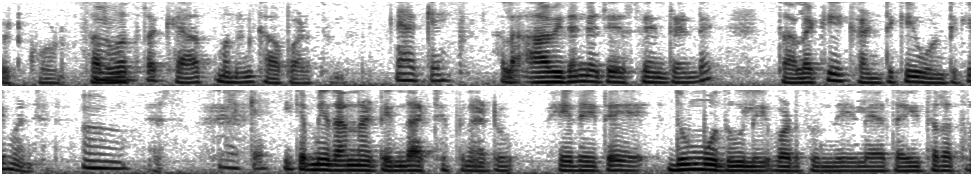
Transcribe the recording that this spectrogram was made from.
పెట్టుకోవడం సర్వత్రా క్యాప్ మనని కాపాడుతుంది. ఓకే. అలా ఆ విధంగా చేస్తే ఏంటంటే తలకి కంటికి ఒంటికి మంచిది. ఎస్ ఇక మీరు అన్నట్టు ఇందాక చెప్పినట్టు ఏదైతే దుమ్ము ధూళి పడుతుంది లేదా ఇతరత్ర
